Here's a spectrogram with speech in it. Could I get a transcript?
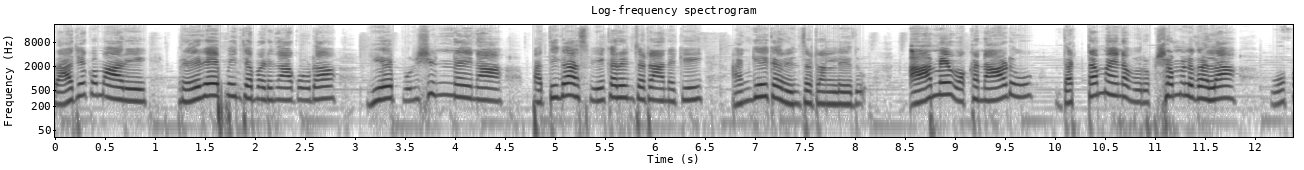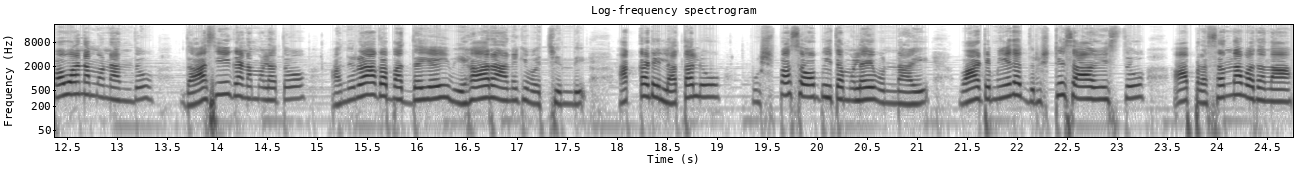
రాజకుమారి ప్రేరేపించబడినా కూడా ఏ పురుషుణ్ణైనా పతిగా స్వీకరించటానికి అంగీకరించటం లేదు. ఆమె ఒకనాడు దట్టమైన వృక్షములు గల ఉపవనమునందు దాసీగణములతో అనురాగబద్ధయై విహారానికి వచ్చింది. అక్కడి లతలు పుష్పశోభితములై ఉన్నాయి. వాటి మీద దృష్టి సాగిస్తూ ఆ ప్రసన్నవదన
